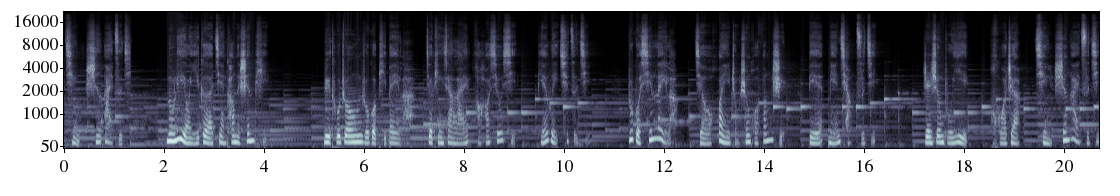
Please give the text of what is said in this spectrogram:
请深爱自己，努力有一个健康的身体。旅途中如果疲惫了，就停下来好好休息，别委屈自己。如果心累了，就换一种生活方式，别勉强自己。人生不易，活着，请深爱自己，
